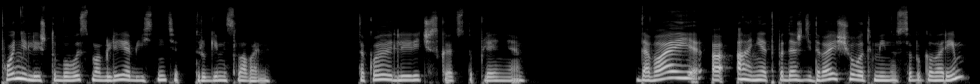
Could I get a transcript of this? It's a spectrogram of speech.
поняли и чтобы вы смогли объяснить это другими словами. Такое лирическое отступление. Давай... А, а, нет, подожди, давай еще вот минус обговорим.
